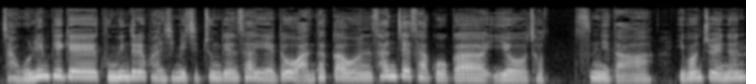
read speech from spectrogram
자, 올림픽에 국민들의 관심이 집중된 사이에도 안타까운 산재 사고가 이어졌습니다. 이번 주에는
